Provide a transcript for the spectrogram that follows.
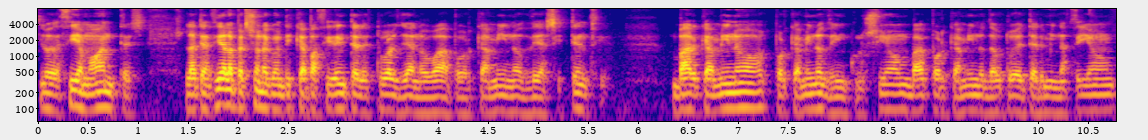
lo decíamos antes, la atención a la persona con discapacidad intelectual ya no va por caminos de asistencia, va caminos, por caminos de inclusión, va por caminos de autodeterminación,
